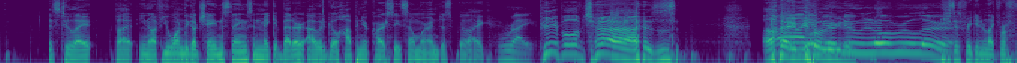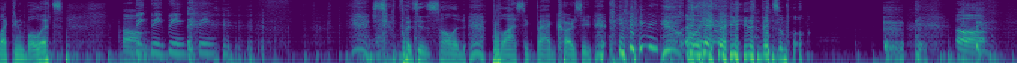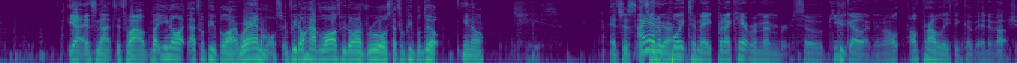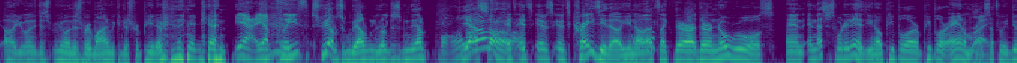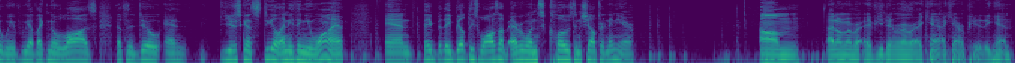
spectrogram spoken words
it's too late. But you know, if you wanted to go change things and make it better, I would go hop in your car seat somewhere and just be like, right. "People of Chaz, I am your leader." new low ruler. He's just freaking like reflecting bullets. Um, bing bing bing bing. Puts his solid plastic bag car seat. He's invincible. uh, yeah, it's nuts. It's wild. But you know what? That's what people are. We're animals. If we don't have laws, we don't have rules. That's what people do. You know? Jeez. It's just. It's I had a are. point to make, but I can't remember. So keep going, and I'll I'll probably think of it eventually. Oh, you want to just you want to just rewind? We can just repeat everything again. yeah, yeah, please. Yeah, so it's it's it's it's crazy though, you know. That's like there are there are no rules, and and that's just what it is, you know. People are people are animals. Right. That's what we do. We have, we have like no laws, nothing to do, and you're just gonna steal anything you want. And they they built these walls up. Everyone's closed and sheltered in here. Um, I don't remember. If you didn't remember, I can't I can't repeat it again.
